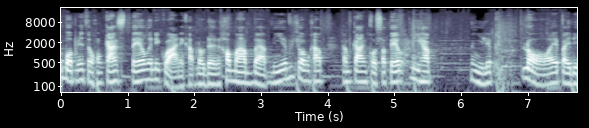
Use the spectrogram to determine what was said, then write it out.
ระบบในส่วนของการสเตลกันดีกว่านะครับเราเดินเข้ามาแบบนี้นะผู้ชมครับทำการกดสเตลนี่ครับนี่เรียบร้อยไปเด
